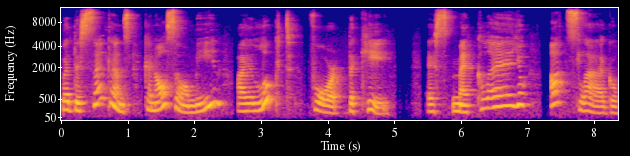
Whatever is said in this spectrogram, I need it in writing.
But this sentence can also mean I looked for the key. Es meklēju atslēgu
